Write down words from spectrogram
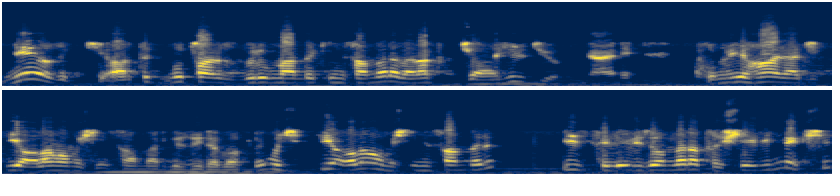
ne yazık ki artık bu tarz durumlardaki insanlara ben artık cahil diyorum. Yani konuyu hala ciddiye alamamış insanlar gözüyle bakıyorum. O ciddiye alamamış insanları biz televizyonlara taşıyabilmek için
